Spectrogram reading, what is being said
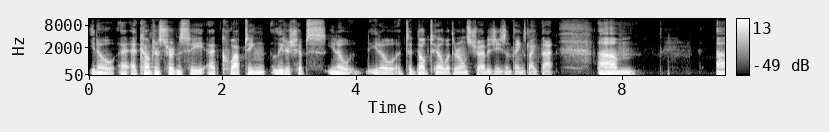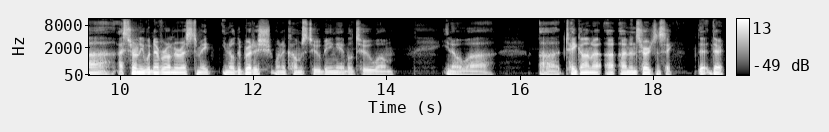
you know, at, at counterinsurgency, at co-opting leaderships, you know, you know, to dovetail with their own strategies and things like that. Um, uh, I certainly would never underestimate, you know, the British when it comes to being able to, um, you know, uh, uh, take on a, a, an insurgency. They're, they're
